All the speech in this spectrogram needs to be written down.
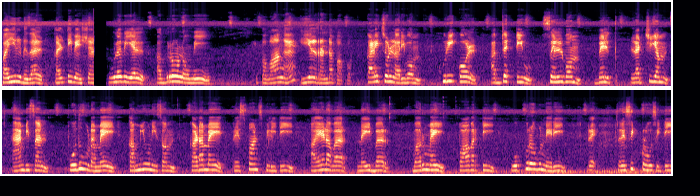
பயிரிடுதல் கல்டிவேஷன் உளவியல் அக்ரோனோமி. இப்போ வாங்க இயல் ரெண்டை பார்ப்போம் கலைச்சொல் அறிவோம் குறிக்கோள் அப்ஜெக்டிவ் செல்வம் வெல்த் லட்சியம் ஆம்பிசன் பொது உடைமை கம்யூனிசம் கடமை ரெஸ்பான்சிபிலிட்டி அயலவர் நெய்பர் வறுமை பாவர்ட்டி ஒப்புரவு நெறி ரெ ரெசிப்ரோசிட்டி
